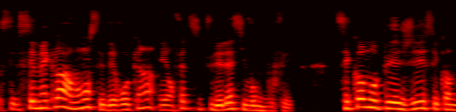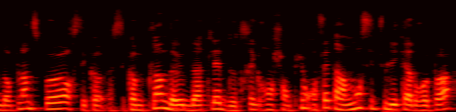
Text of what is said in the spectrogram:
Ces mecs-là, à un moment, c'est des requins, et en fait, si tu les laisses, ils vont te bouffer. C'est comme au PSG, c'est comme dans plein de sports, c'est comme, comme plein d'athlètes de très grands champions. En fait, à un moment, si tu les cadres pas,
